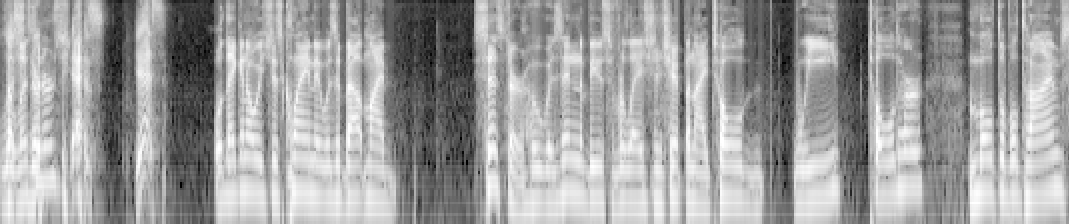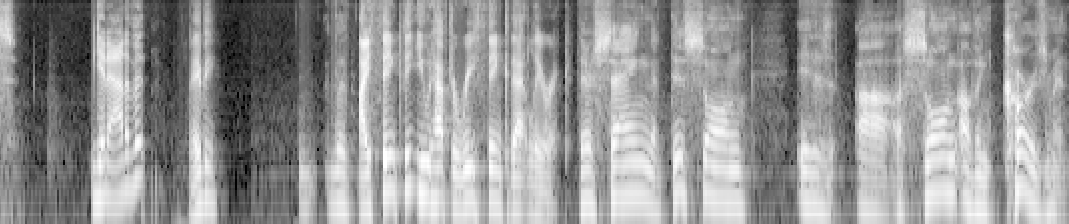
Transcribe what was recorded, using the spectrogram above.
The listeners? Yes. Yes. Well, they can always just claim it was about my sister who was in an abusive relationship, and I told we told her multiple times, get out of it. Maybe. The, I think that you would have to rethink that lyric. they're saying that this song is uh, a song of encouragement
